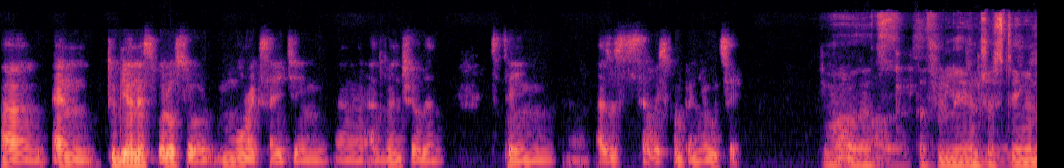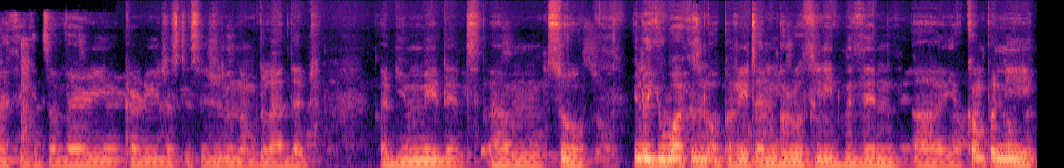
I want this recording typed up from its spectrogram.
Um, and to be honest was also more exciting uh, adventure than staying uh, as a service company i would say. Wow, that's that's really interesting, and I think it's a very courageous decision, and I'm glad that that you made it. Um, so, you know, you work as an operator and growth lead within uh, your company.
